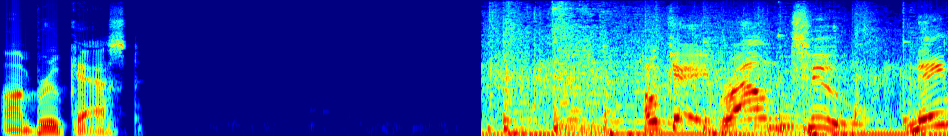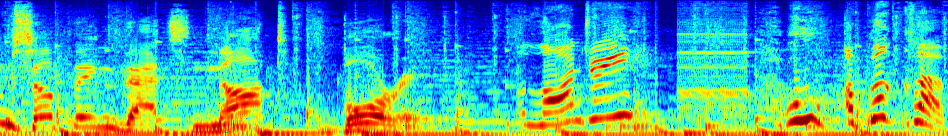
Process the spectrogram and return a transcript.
on Brewcast. Okay, round two. Name something that's not boring. A laundry? Ooh, a book club.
